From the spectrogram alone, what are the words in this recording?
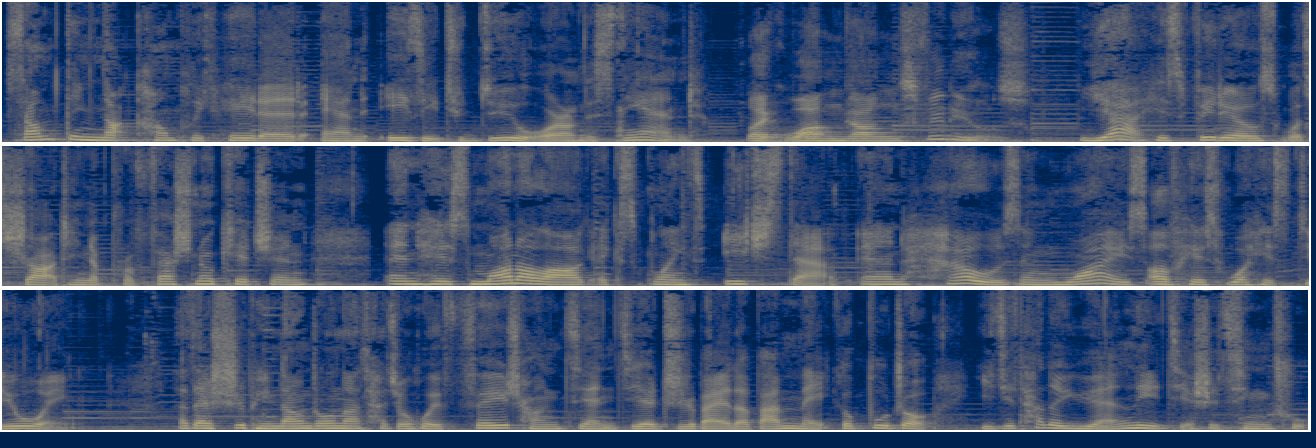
something not complicated and easy to do or understand。 Like Wang Gang's videos. Yeah, his videos was shot in a professional kitchen, and his monologue explains each step and hows and whys of his what he's doing. 那在视频当中呢，他就会非常简洁直白的把每个步骤以及它的原理解释清楚。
